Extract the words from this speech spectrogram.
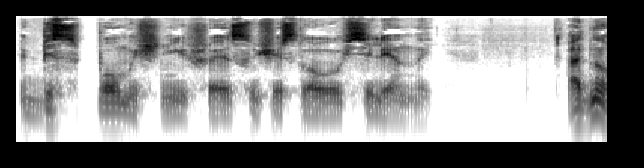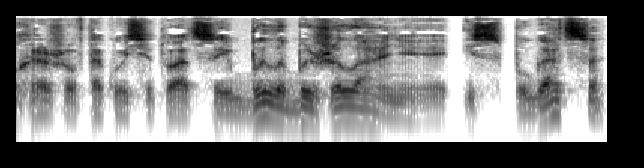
в беспомощнейшее существо во Вселенной. Одно хорошо в такой ситуации было бы желание испугаться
